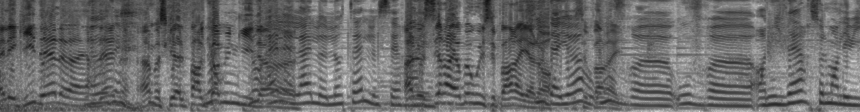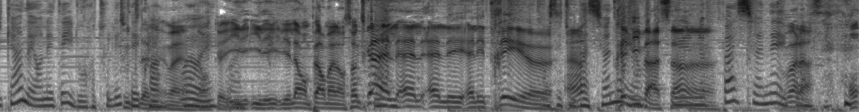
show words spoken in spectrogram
Elle est guide, elle, Erden ouais. Hein, Parce qu'elle parle Non, comme une guide. non, hein. elle, elle a le- l'hôtel, le Serail. Ah, le Serail, ah bah oui, c'est pareil qui alors. d'ailleurs C'est pareil. ouvre, euh, ouvre euh, en hiver seulement les week-ends et en été il ouvre tout l'été. Toute quoi. l'année, ouais. Ouais, Donc ouais, euh, ouais. Il, il est, il est là en permanence. En tout cas, Ouais. elle, elle, elle est, elle est très, euh, Bon, c'est une hein, passionnée. très hein. vivace. C'est hein. Une passionnée. Voilà. On,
